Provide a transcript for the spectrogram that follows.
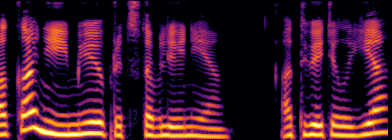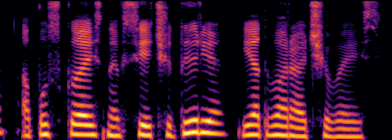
«Пока не имею представления», — ответил я, опускаясь на все четыре и отворачиваясь.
